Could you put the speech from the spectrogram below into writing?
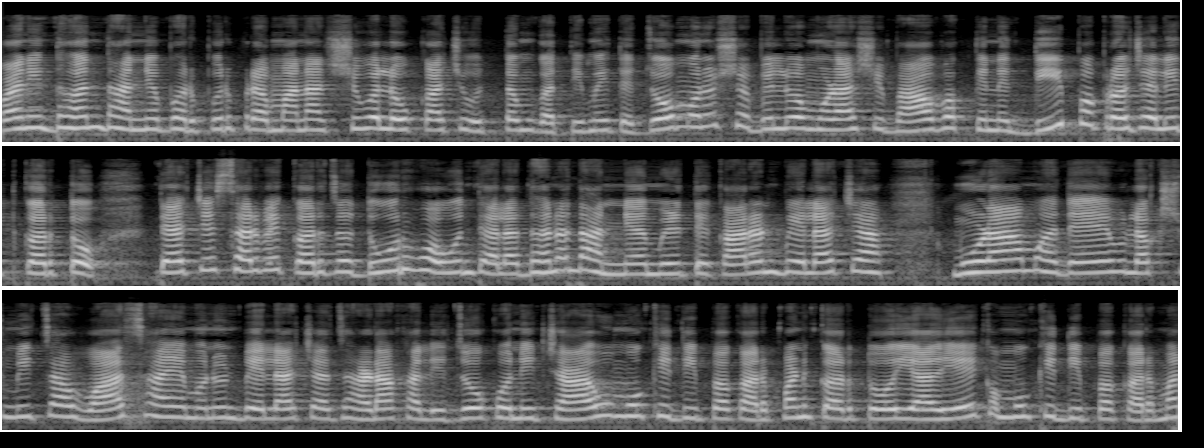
आणि धनधान्य भरपूर प्रमाणात शिवलोकाची उत्तम गती मिळते. जो मनुष्य बिल्व मुळाशी भावभक्तीने दीप प्रज्वलित करतो त्याचे सर्व कर्ज दूर होऊन त्याला धनधान्य मिळते. कारण बेलाच्या मुळामध्ये लक्ष्मीचा वास आहे म्हणून बेलाच्या झाडाखाली जो कोणी चारमुखी दीपक अर्पण करतो या एकमुखी दीपक अर्पण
